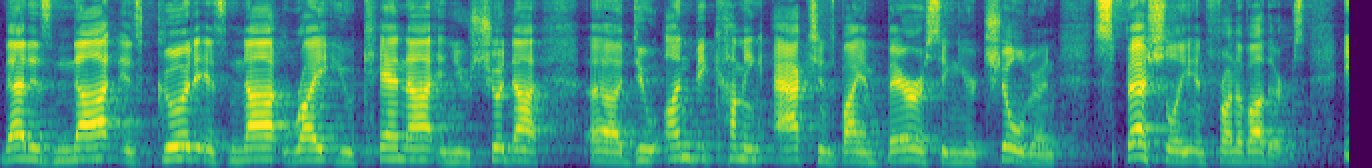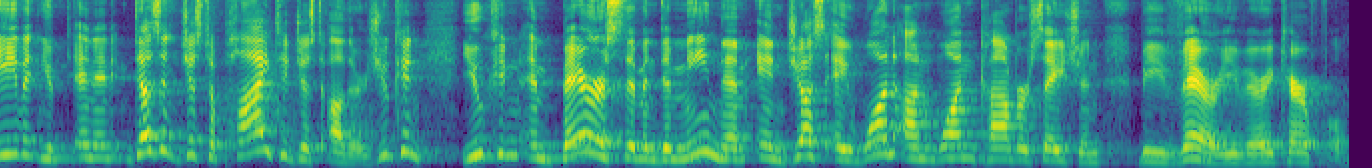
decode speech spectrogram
that is not, it's good, it's not right. You cannot and you should not uh, do unbecoming actions by embarrassing your children, especially in front of others. Even you, and it doesn't just apply to just others. You can, you can embarrass them and demean them in just a one on one conversation. Be very, very careful.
